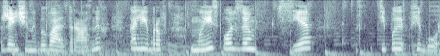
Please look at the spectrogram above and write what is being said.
женщины бывают разных калибров, мы используем все типы фигур.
